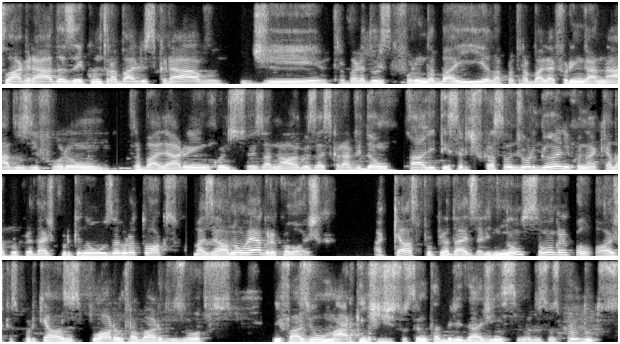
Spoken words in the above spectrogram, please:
flagradas aí com trabalho escravo de trabalhadores que foram da Bahia lá para trabalhar, foram enganados e foram trabalhar em condições análogas à escravidão. Ali tem certificação de orgânico naquela propriedade porque não usa agrotóxico, mas ela não é agroecológica aquelas propriedades ali não são agroecológicas, porque elas exploram o trabalho dos outros e fazem um marketing de sustentabilidade em cima dos seus produtos.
